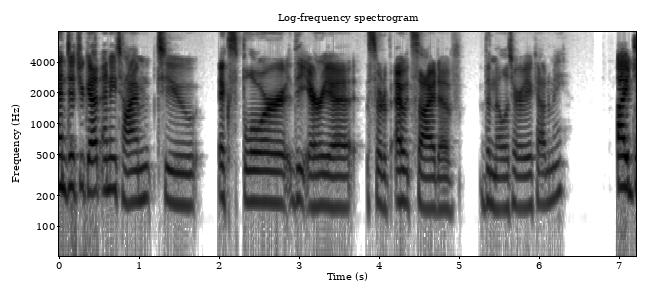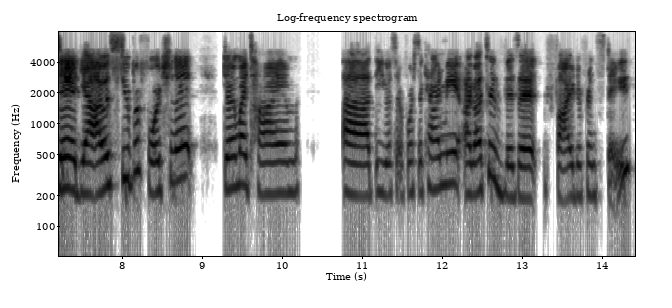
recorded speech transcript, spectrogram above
And did you get any time to explore the area sort of outside of the military academy? I did, yeah. I was super fortunate during my time at the U.S. Air Force Academy. I got to visit five different states,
